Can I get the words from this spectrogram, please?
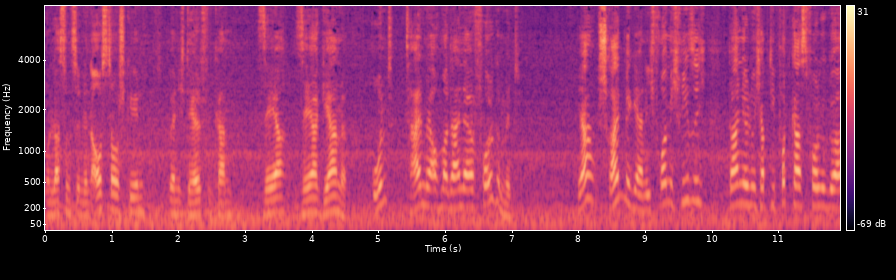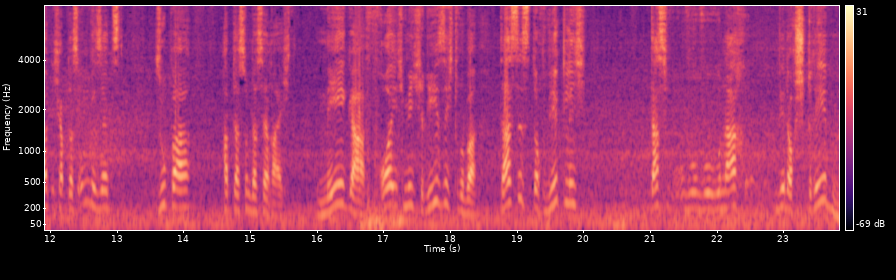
und lass uns in den Austausch gehen, wenn ich dir helfen kann. Sehr, sehr gerne. Und teile mir auch mal deine Erfolge mit. Ja, schreib mir gerne. Ich freue mich riesig. Daniel, ich habe die Podcast-Folge gehört, ich habe das umgesetzt. Super, habe das und das erreicht. Mega, freue ich mich riesig drüber. Das ist doch wirklich das, wonach wir doch streben.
